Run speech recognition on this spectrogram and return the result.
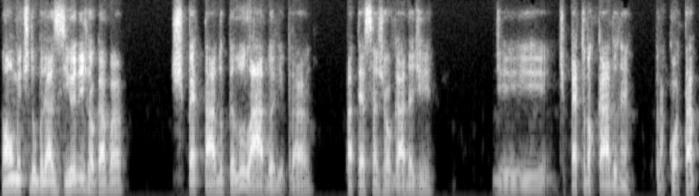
Normalmente no Brasil ele jogava espetado pelo lado ali para ter essa jogada de, de, de pé trocado, né? Para cortar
